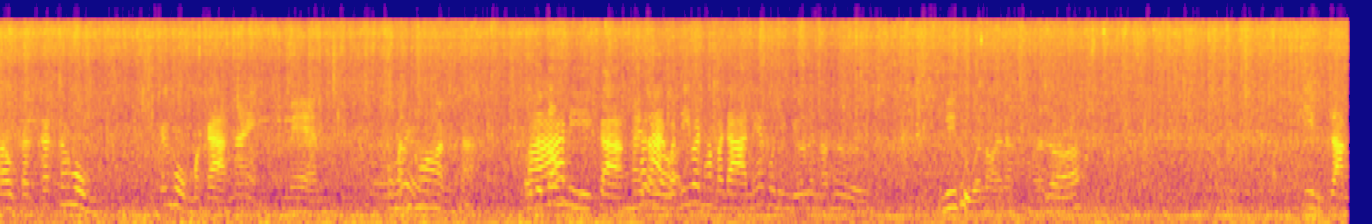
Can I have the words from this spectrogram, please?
เอากระกระกระห่ม กระห่มมากางให้แมนเพราะมันทอดค่ะว้าเขาจะต้องมีกลางให้ขตนาดลอวัดนนี้วันธรรมดาเนี่ยคนยังเยอะเลยเนาะเธอ นี่ถือว่าน้อยนะน้อยเหรออิ่มจัง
